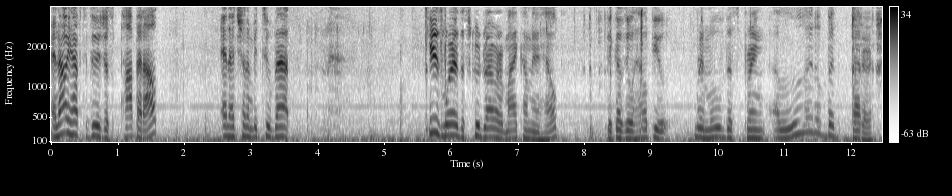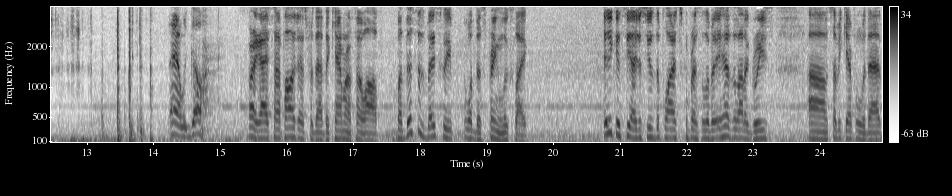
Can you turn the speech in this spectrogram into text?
And now you have to do is just pop it out. And it shouldn't be too bad. Here's where the screwdriver might come in help because it will help you remove the spring a little bit better. There we go. All right guys i apologize for that. The camera fell off. But this is basically what the spring looks like. And you can see i just used the pliers to compress a little bit. It has a lot of grease um, so be careful with that.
